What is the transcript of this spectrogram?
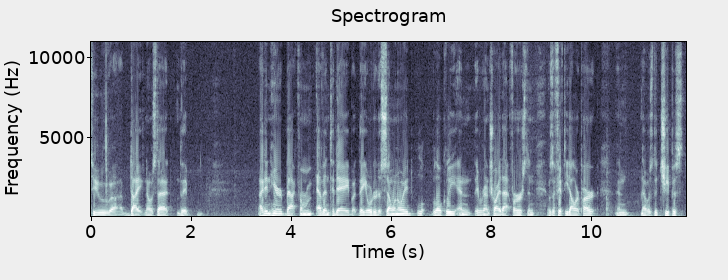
to uh, diagnose that. The, I didn't hear back from Evan today, but they ordered a solenoid lo- locally, and they were gonna try that first, and it was a fifty dollar part, and that was the cheapest,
